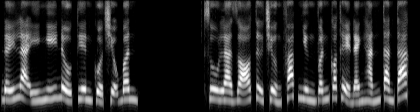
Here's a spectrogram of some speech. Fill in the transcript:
Đấy là ý nghĩ đầu tiên của Triệu Bân. Dù là gió từ trưởng Pháp nhưng vẫn có thể đánh hắn tan tác,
